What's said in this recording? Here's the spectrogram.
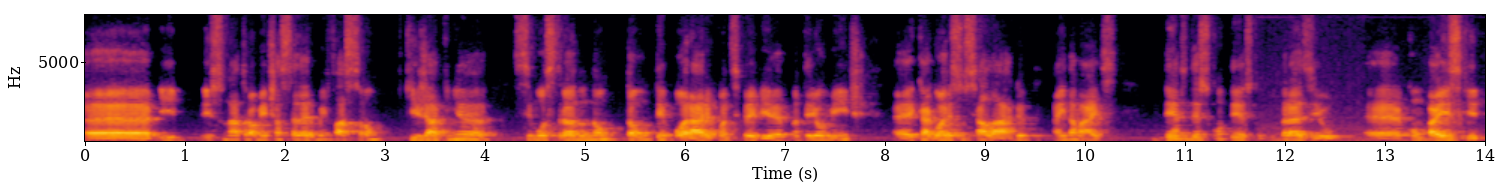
É, e isso naturalmente acelera uma inflação que já vinha se mostrando não tão temporária quanto se previa anteriormente, é, que agora isso se alarga ainda mais. Dentro desse contexto, o Brasil, é, como país que,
